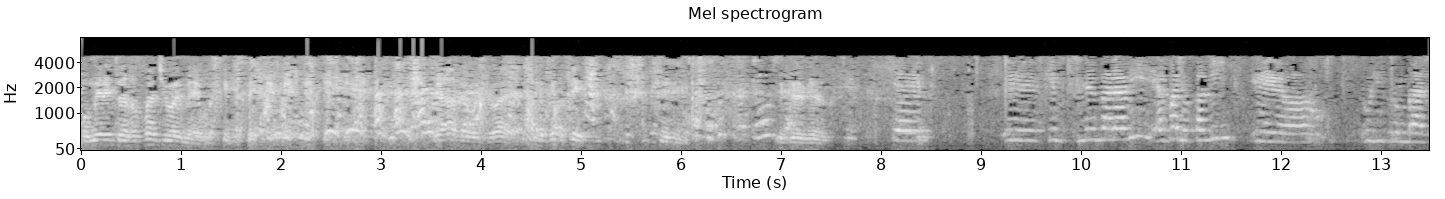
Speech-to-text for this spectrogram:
O mérito do Pacho é meu. Claro, pois vai. Eu creo que eh, que me maravilla, eh, bueno, para mí é eh, oh, o libro máis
